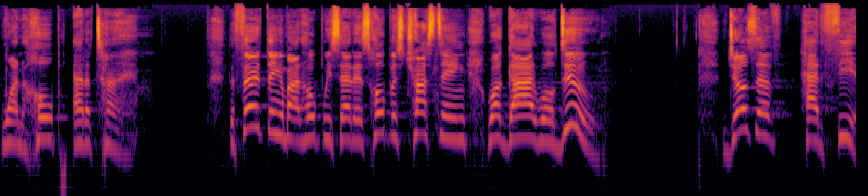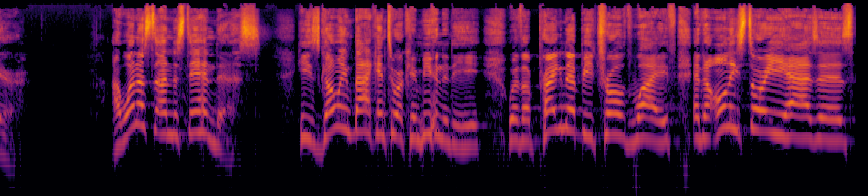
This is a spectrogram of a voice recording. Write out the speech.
one hope at a time. The third thing about hope we said is hope is trusting what God will do. Joseph had fear. I want us to understand this. He's going back into a community with a pregnant betrothed wife, and the only story he has is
